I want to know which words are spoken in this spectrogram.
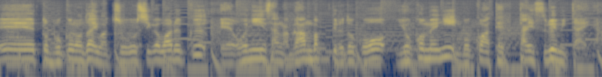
えーと僕の代は調子が悪く、えー、お兄さんが頑張ってるとこを横目に僕は撤退するみたいな。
